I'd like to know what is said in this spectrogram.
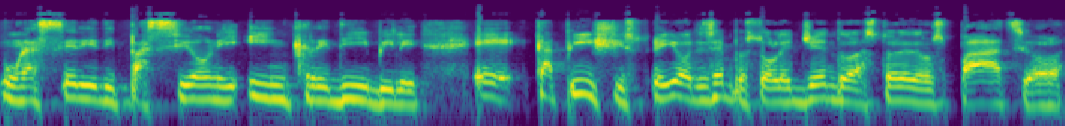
una serie di passioni incredibili e capisci, io ad esempio sto leggendo la storia dello spazio,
